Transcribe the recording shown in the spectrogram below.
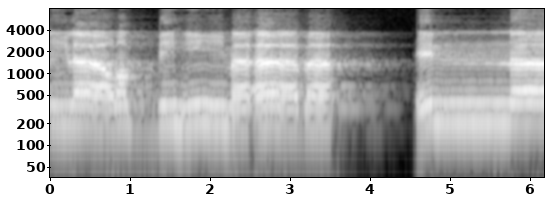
إلى ربه مآبا. إِنَّا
